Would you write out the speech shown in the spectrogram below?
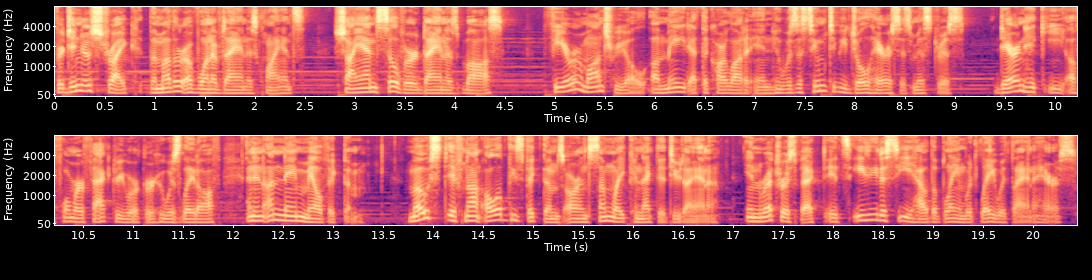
Virginia Strike, the mother of one of Diana's clients, Cheyenne Silver, Diana's boss, Fiora Montreal, a maid at the Carlotta Inn who was assumed to be Joel Harris's mistress, Darren Hickey, a former factory worker who was laid off, and an unnamed male victim. Most, if not all of these victims, are in some way connected to Diana. In retrospect, it's easy to see how the blame would lay with Diana Harris.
